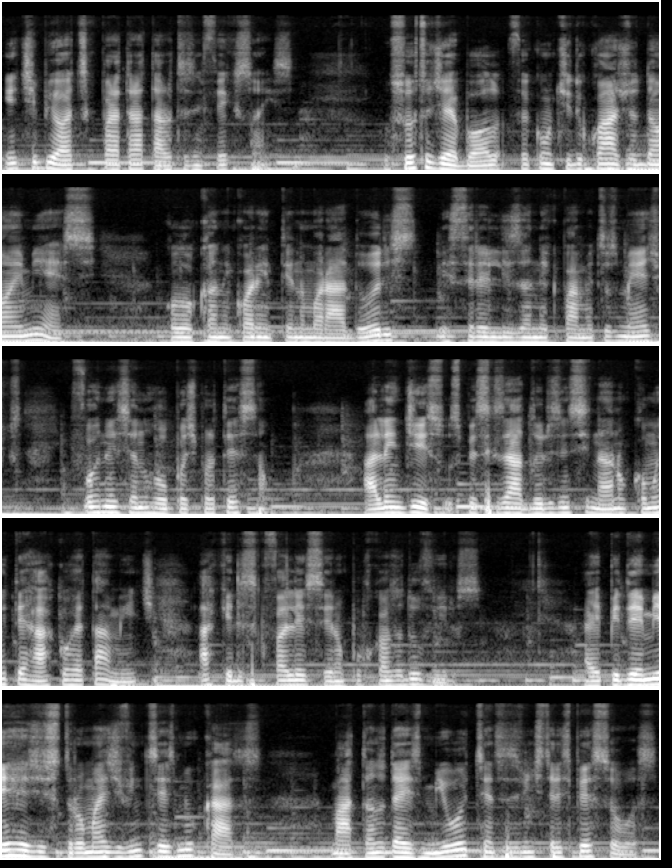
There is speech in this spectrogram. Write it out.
e antibióticos para tratar outras infecções. O surto de ebola foi contido com a ajuda da OMS, colocando em quarentena moradores, esterilizando equipamentos médicos e fornecendo roupas de proteção. Além disso, os pesquisadores ensinaram como enterrar corretamente aqueles que faleceram por causa do vírus. A epidemia registrou mais de 26 mil casos, matando 10.823 pessoas.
